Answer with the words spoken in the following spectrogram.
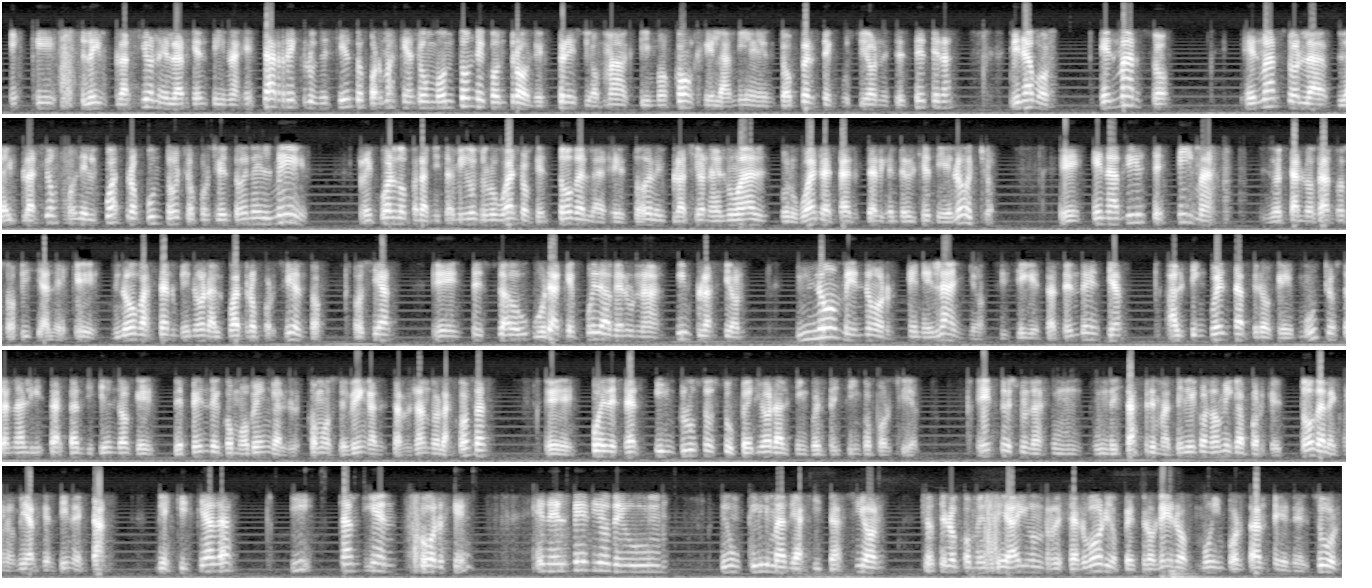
es que la inflación en la Argentina está recrudeciendo por más que haya un montón de controles, precios máximos, congelamiento, persecuciones, etcétera. Mira vos, en marzo en marzo la, la inflación fue del 4.8% en el mes. Recuerdo para mis amigos uruguayos que toda la, eh, toda la inflación anual uruguaya está entre el 7 y el 8. Eh, en abril se estima, no están los datos oficiales, que no va a ser menor al 4%. O sea, eh, se augura que puede haber una inflación no menor en el año, si sigue esta tendencia, al 50, pero que muchos analistas están diciendo que depende cómo vengan, cómo se vengan desarrollando las cosas, eh, puede ser incluso superior al 55%. Esto es una, un, un, desastre en materia económica porque toda la economía argentina está desquiciada y también, Jorge, en el medio de un, de un clima de agitación, yo te lo comenté, hay un reservorio petrolero muy importante en el sur,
